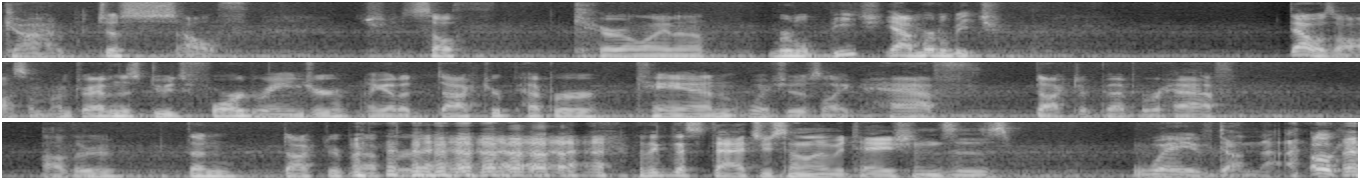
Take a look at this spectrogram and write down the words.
God, just south, south Carolina, Myrtle Beach. Yeah, Myrtle Beach. That was awesome. I'm driving this dude's Ford Ranger. I got a Dr. Pepper can, which is like half Dr. Pepper, half other than Dr. Pepper. I think the statute of limitations is waived on that. Okay,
